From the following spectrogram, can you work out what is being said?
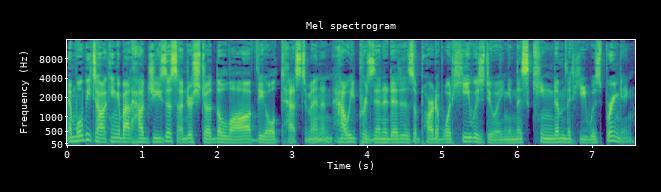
And we'll be talking about how Jesus understood the law of the Old Testament and how he presented it as a part of what he was doing in this kingdom that he was bringing.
